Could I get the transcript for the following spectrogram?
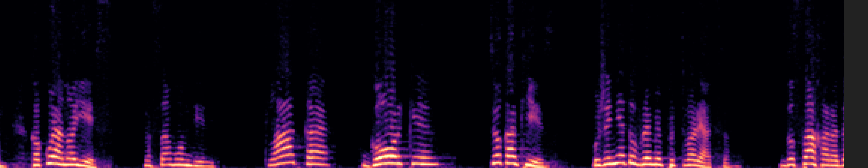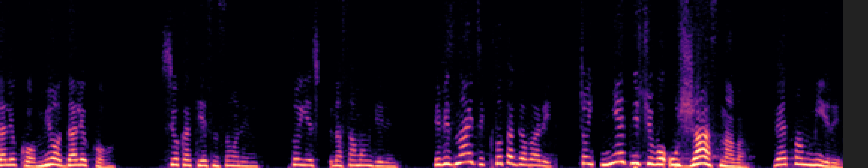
Какое оно есть на самом деле. Сладкое, горькое, все как есть. Уже нету времени притворяться. До сахара далеко, мед далеко. Все как есть на самом деле. Что есть на самом деле. И вы знаете, кто-то говорит, что нет ничего ужасного в этом мире,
